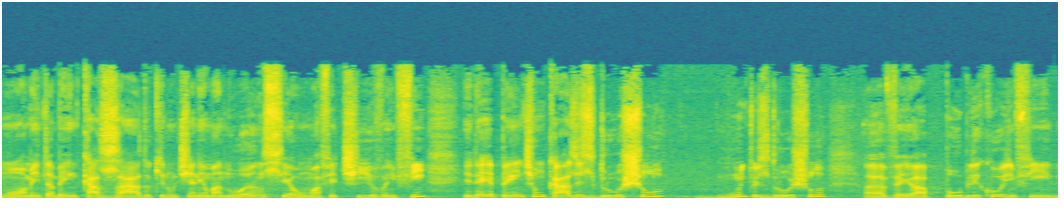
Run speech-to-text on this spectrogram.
um homem também casado que não tinha nenhuma nuance, uma afetiva, enfim, e de repente um caso esdrúxulo, muito esdrúxulo, uh, veio a público, enfim,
